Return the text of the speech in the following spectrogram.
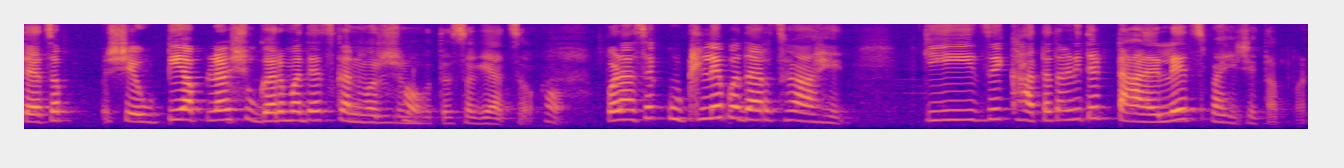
त्याचं शेवटी आपल्या शुगरमध्येच कन्व्हर्जन हो. होतं सगळ्याचं. हो. पण असे कुठले पदार्थ आहेत की जे खातात आणि ते टाळलेच पाहिजेत आपण?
